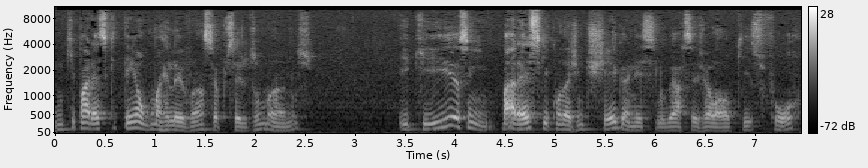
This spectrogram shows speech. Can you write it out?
em que parece que tem alguma relevância para os seres humanos e que, assim, parece que quando a gente chega nesse lugar, seja lá o que isso for,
